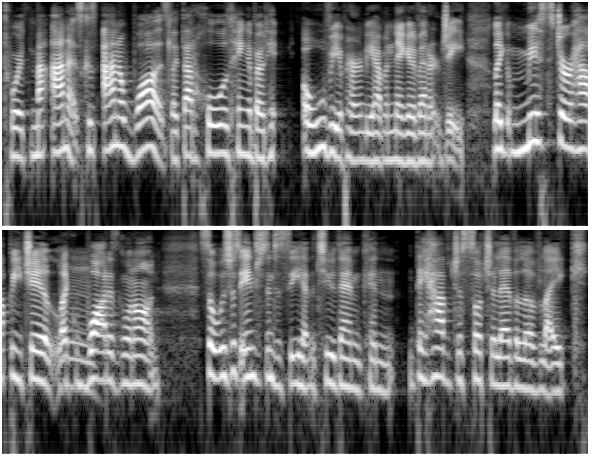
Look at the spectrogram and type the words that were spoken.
towards Anna's, because Anna was like that whole thing about Ovie apparently having negative energy, like Mr. Happy Chill, like mm. what is going on? So it was just interesting to see how the two of them can, they have just such a level of like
